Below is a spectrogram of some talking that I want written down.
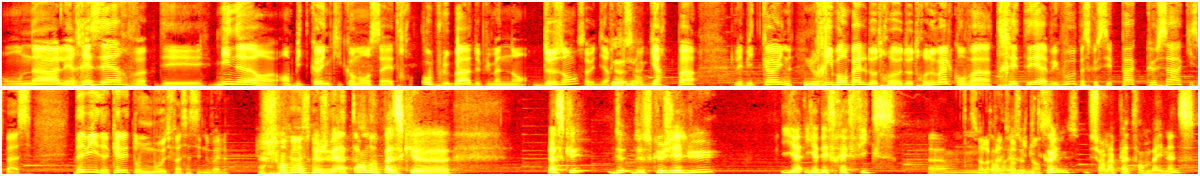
On a les réserves des mineurs en Bitcoin qui commencent à être au plus bas depuis maintenant deux ans. Ça veut dire qu'ils ne gardent pas les bitcoins, une ribambelle d'autres d'autres nouvelles qu'on va traiter avec vous parce que c'est pas que ça qui se passe. David, quel est ton mood face à ces nouvelles? J'en pense que je vais attendre parce que, parce que de, de ce que j'ai lu, il y a, il y a des frais fixes euh, Sur dans le réseau Binance. Bitcoin, sur la plateforme Binance.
